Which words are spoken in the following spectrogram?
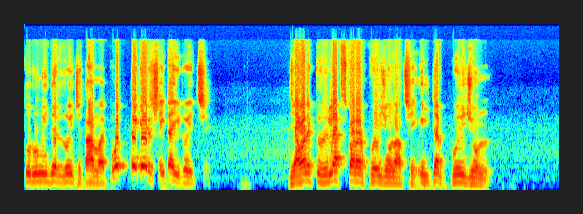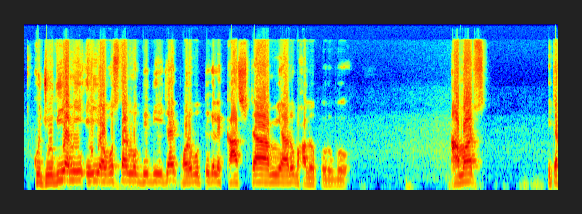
তরুণীদের রয়েছে তা নয়, প্রত্যেকের সেটাই রয়েছে। যে আমার একটু রিল্যাক্স করার প্রয়োজন আছে, এইটার প্রয়োজন। যদি আমি এই অবস্থার মধ্যে দিয়ে যাই, পরবর্তীকালে কাজটা আমি আরও ভালো করব। আমার এটা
